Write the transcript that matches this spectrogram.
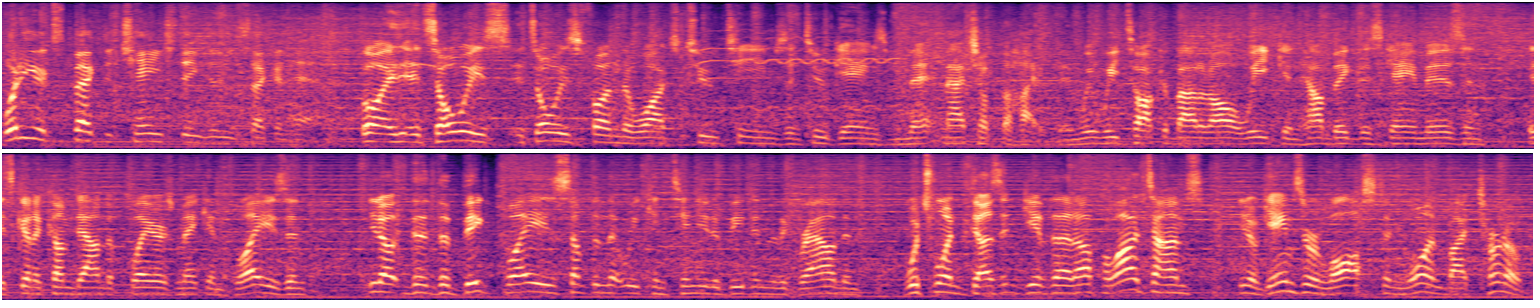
What do you expect to change things in the second half? Well, it's always it's always fun to watch two teams and two games match up the hype, and we, we talk about it all week and how big this game is, and it's going to come down to players making plays, and you know, the, the big play is something that we continue to beat into the ground, and which one doesn't give that up? A lot of times, you know, games are lost and won by turnovers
